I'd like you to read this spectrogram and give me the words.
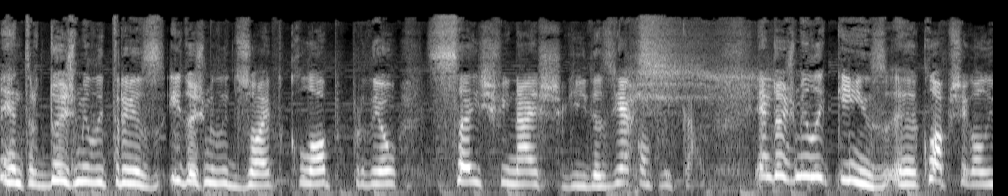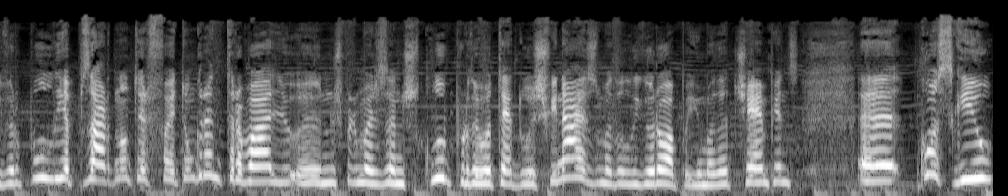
entre 2013 e 2018 Klopp perdeu seis finais seguidas e é complicado. Em 2015, eh, Klopp chega ao Liverpool e apesar de não ter feito um grande trabalho nos primeiros anos de clube, perdeu até duas finais, uma da Liga Europa e uma da Champions, conseguiu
